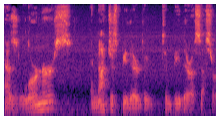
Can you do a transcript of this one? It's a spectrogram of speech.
as learners and not just be there to, to be their assessor.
